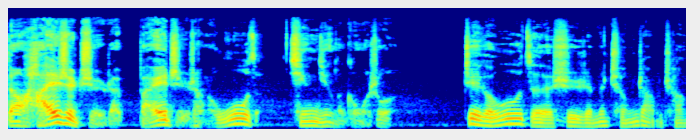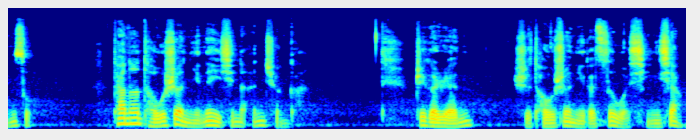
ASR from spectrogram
但还是指着白纸上的屋子，轻轻的跟我说：“这个屋子是人们成长的场所，它能投射你内心的安全感。这个人是投射你的自我形象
